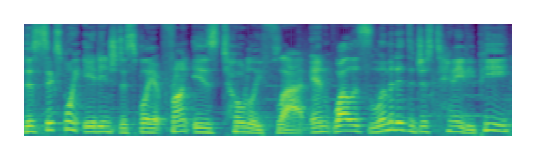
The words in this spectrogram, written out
This 6.8 inch display up front is totally flat, and while it's limited to just 1080p,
